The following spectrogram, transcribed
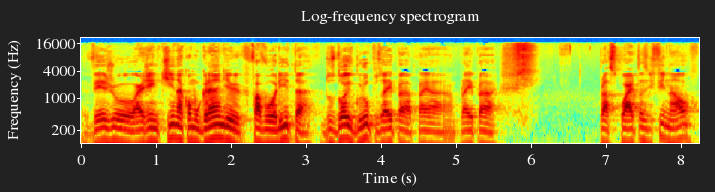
vejo a Argentina como grande favorita dos dois grupos aí para ir para para as quartas de final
